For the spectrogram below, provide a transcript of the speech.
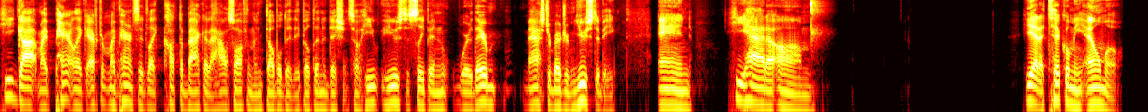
he got my parent like after my parents had like cut the back of the house off and then doubled it they built an addition so he he used to sleep in where their master bedroom used to be and he had a um he had a tickle me elmo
